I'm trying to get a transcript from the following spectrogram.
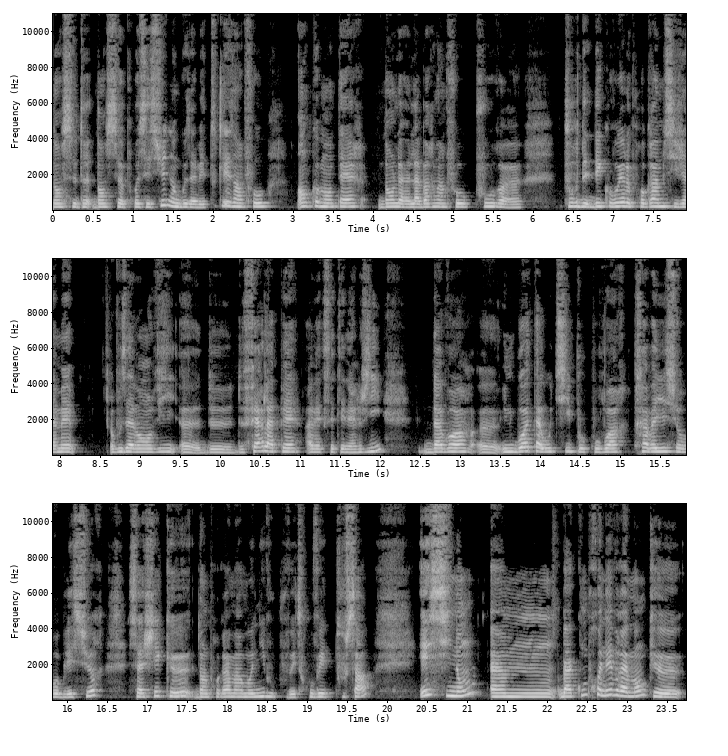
dans, ce, dans ce processus. Donc, vous avez toutes les infos en commentaire dans la, barre d'infos pour, euh, découvrir le programme si jamais vous avez envie euh, de, faire la paix avec cette énergie, d'avoir euh, une boîte à outils pour pouvoir travailler sur vos blessures. Sachez que dans le programme Harmonie, vous pouvez trouver tout ça. Et sinon, bah, comprenez vraiment que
